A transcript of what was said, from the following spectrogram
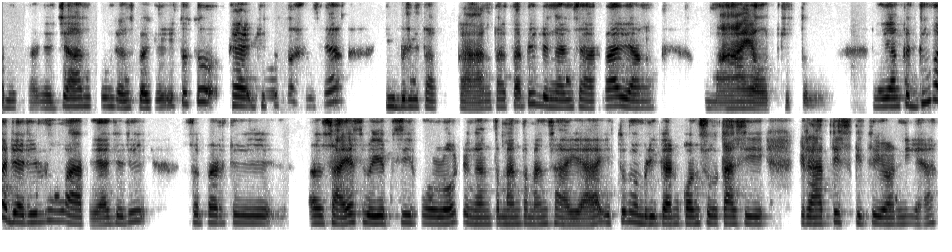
misalnya jantung dan sebagainya itu tuh kayak gitu tuh harusnya diberitakan, tetapi dengan cara yang mild gitu. Nah, yang kedua dari luar ya, jadi seperti uh, saya sebagai psikolog dengan teman-teman saya itu memberikan konsultasi gratis gitu Yoni ya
